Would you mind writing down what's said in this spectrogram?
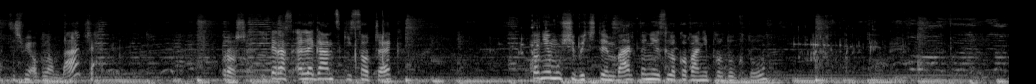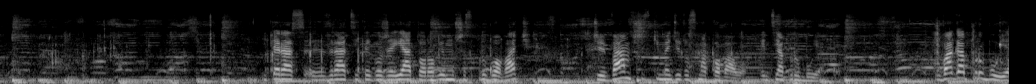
A Chcesz mnie oglądać? Tak. Proszę. I teraz elegancki soczek. To nie musi być tymbar, to nie jest lokowanie produktu. I teraz y, z racji tego, że ja to robię, muszę spróbować, czy Wam wszystkim będzie to smakowało. Więc ja próbuję. Uwaga, próbuję.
